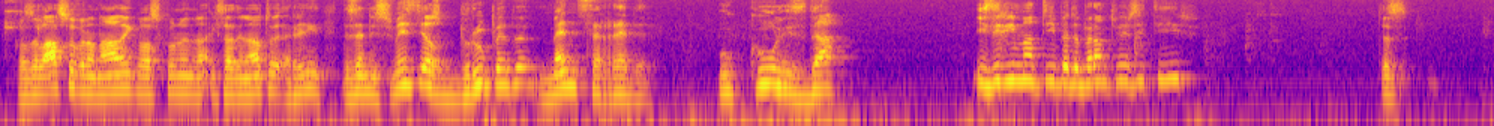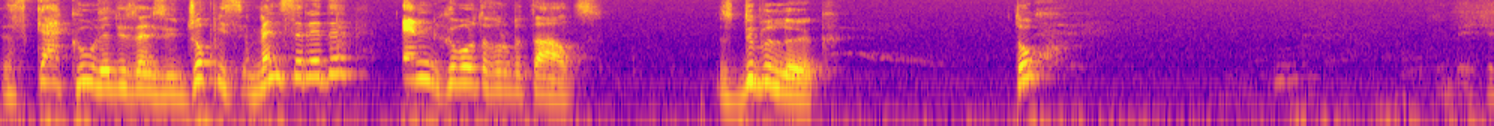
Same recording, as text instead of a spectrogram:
Ik was er laatst over aan nadenken, was gewoon ik zat in de auto, redding, er zijn dus mensen die als beroep hebben, mensen redden. Hoe cool is dat? Is er iemand die bij de brandweer zit hier? Dat is, dat is kei cool, hè? Dus is je job is mensen redden en je wordt ervoor betaald. Dat is dubbel leuk. Toch? Een beetje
